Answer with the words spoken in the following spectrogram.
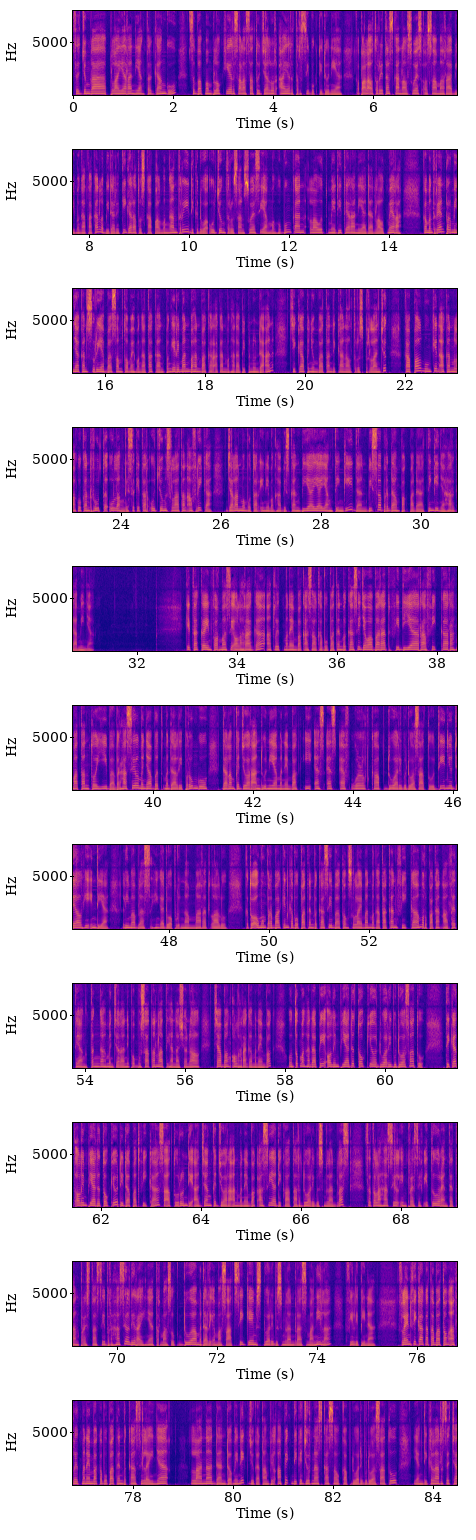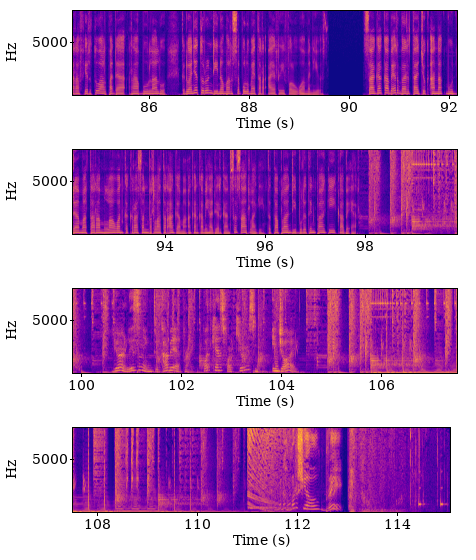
sejumlah pelayaran yang terganggu sebab memblokir salah satu jalur air tersibuk di dunia. Kepala Otoritas Kanal Suez Osama Rabi mengatakan lebih dari 300 kapal mengantri di kedua ujung terusan Suez yang menghubungkan Laut Mediterania dan Laut Merah. Kementerian Perminyakan Suriah Basam Tomeh mengatakan pengiriman bahan bakar akan menghadapi penundaan jika penyumbatan di kanal terus berlanjut, kapal mungkin akan melakukan rute ulang di sekitar ujung selatan Afrika. Jalan memutar ini menghabiskan biaya yang tinggi dan bisa berdampak pada tingginya harga minyak. Kita ke informasi olahraga, atlet menembak asal Kabupaten Bekasi, Jawa Barat, Vidya Rafika Rahmatan Toyiba berhasil menyabet medali perunggu dalam kejuaraan dunia menembak ISSF World Cup 2021 di New Delhi, India, 15 hingga 26 Maret lalu. Ketua Umum Perbakin Kabupaten Bekasi, Batong Sulaiman mengatakan Vika merupakan atlet yang tengah menjalani pemusatan latihan nasional cabang olahraga menembak untuk menghadapi Olimpiade Tokyo 2021. Tiket Olimpiade Tokyo didapat Vika saat turun di ajang kejuaraan menembak Asia di Qatar 2019. Setelah hasil impresif itu, rentetan prestasi berhasil diraihnya termasuk dua medali emas saat SEA Games 2019 Manila, Filipina. Selain Vika kata Batong, atlet menembak Kabupaten Bekasi lainnya Lana dan Dominic juga tampil apik di Kejurnas Kasau Cup 2021 yang digelar secara virtual pada Rabu lalu. Keduanya turun di nomor 10 meter air rifle women youth. Saga KBR bertajuk Anak Muda Mataram Melawan Kekerasan Berlatar Agama akan kami hadirkan sesaat lagi. Tetaplah di Buletin Pagi KBR. You're listening to KBR Pride, podcast for curious mind. Enjoy! Commercial break.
